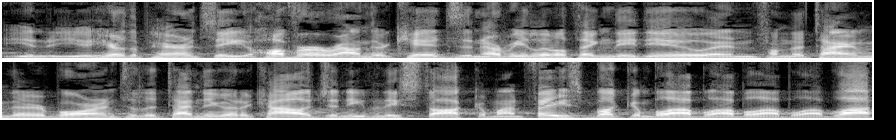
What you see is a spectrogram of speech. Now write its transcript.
you know, you hear the parents, they hover around their kids and every little thing they do, and from the time they're born to the time they go to college, and even they stalk them on Facebook and blah, blah, blah, blah, blah,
